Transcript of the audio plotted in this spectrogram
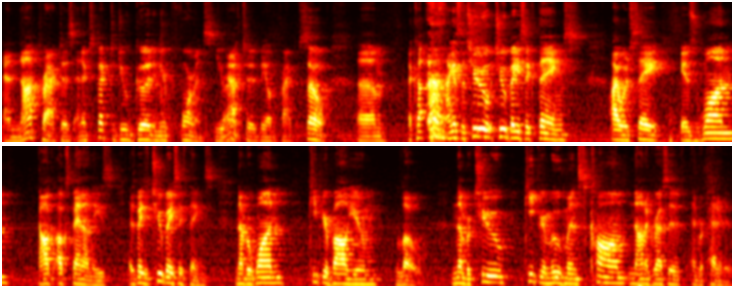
and not practice and expect to do good in your performance. You have to be able to practice. So, um, I guess the two two basic things I would say is one. I'll, I'll expand on these. There's basically two basic things. Number one, keep your volume low. Number two, keep your movements calm, non-aggressive, and repetitive.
